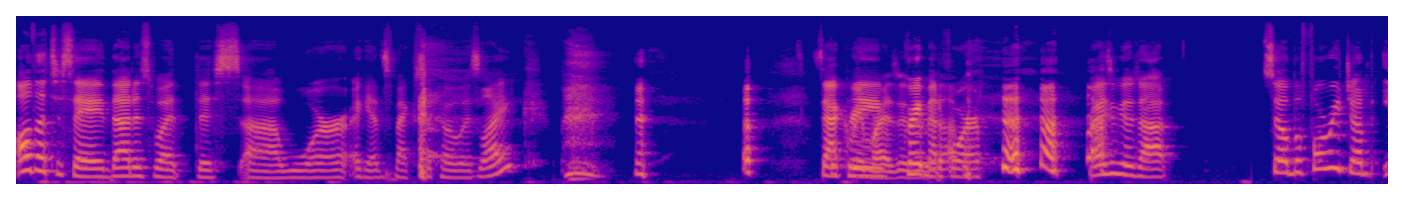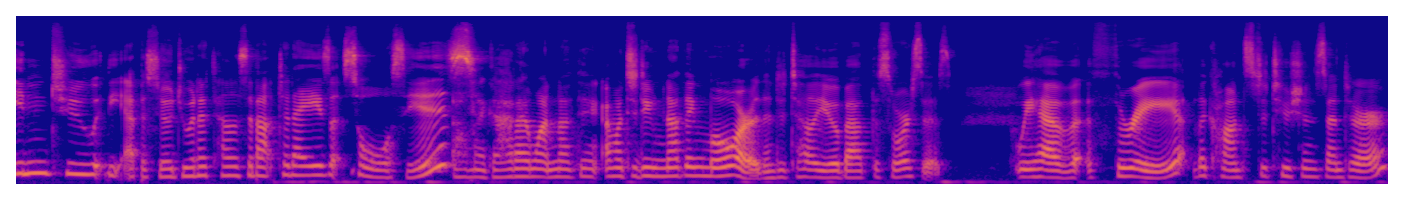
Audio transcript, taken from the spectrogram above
all that to say that is what this uh, war against mexico is like exactly great to the top. metaphor Rising to the top. So before we jump into the episode, do you want to tell us about today's sources? Oh my god, I want nothing I want to do nothing more than to tell you about the sources. We have 3, the Constitution Center,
